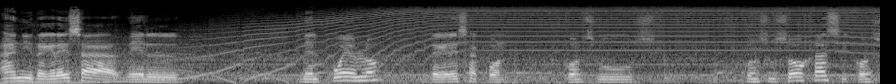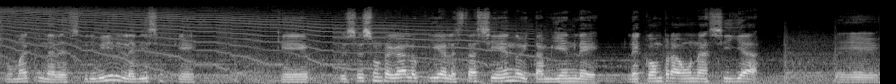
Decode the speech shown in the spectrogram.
Annie regresa del, del pueblo regresa con, con, sus, con sus hojas y con su máquina de escribir y le dice que, que pues es un regalo que ella le está haciendo y también le, le compra una silla eh,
